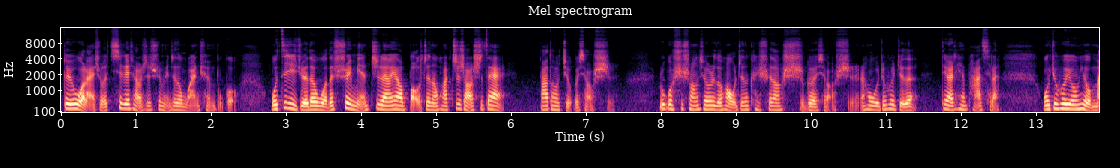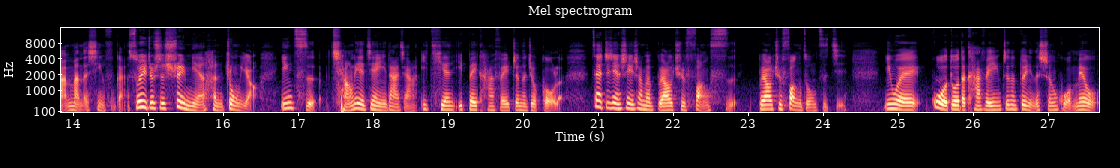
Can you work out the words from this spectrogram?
对于我来说，七个小时睡眠真的完全不够。我自己觉得我的睡眠质量要保证的话，至少是在八到九个小时。如果是双休日的话，我真的可以睡到十个小时，然后我就会觉得第二天爬起来。我就会拥有满满的幸福感，所以就是睡眠很重要，因此强烈建议大家一天一杯咖啡真的就够了。在这件事情上面不要去放肆，不要去放纵自己，因为过多的咖啡因真的对你的生活没有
